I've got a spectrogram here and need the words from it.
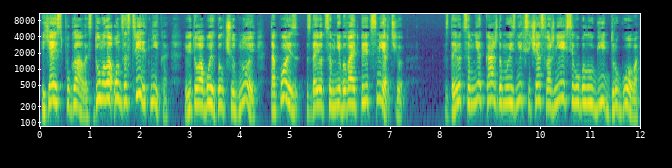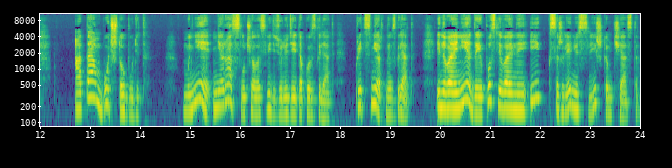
и я испугалась. Думала, он застрелит Ника. Вид у обоих был чудной. Такой, сдается мне, бывает перед смертью. Сдается мне, каждому из них сейчас важнее всего было убить другого, а там будь что будет. Мне не раз случалось видеть у людей такой взгляд, предсмертный взгляд. И на войне, да и после войны, и, к сожалению, слишком часто.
